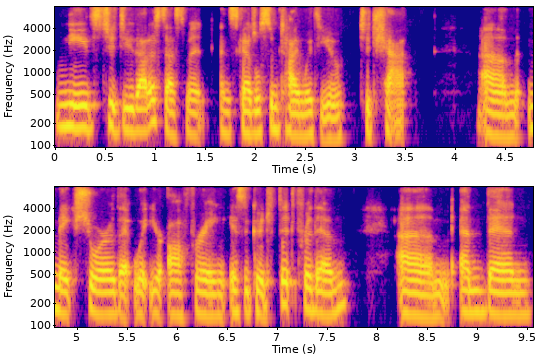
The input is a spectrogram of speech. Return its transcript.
needs to do that assessment and schedule some time with you to chat. Um, make sure that what you're offering is a good fit for them. Um, and then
